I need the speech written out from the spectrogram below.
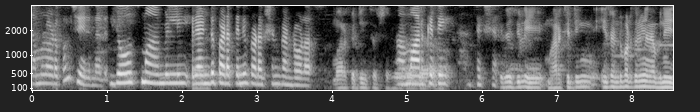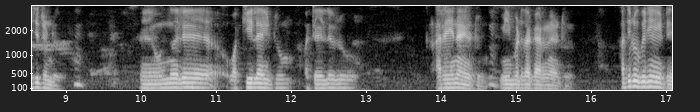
നമ്മളോടൊപ്പം ചേരുന്നത്. ജോസ് മാമ്പിള്ളി രണ്ട് പടത്തിന്റെ production controller. Marketing section marketing section ഈ മാർക്കറ്റിംഗ് ഈ രണ്ട് പടത്തിലും ഞാൻ അഭിനയിച്ചിട്ടുണ്ട്. ഒന്നിൽ വക്കീലായിട്ടും മറ്റേലൊരു അരയനായിട്ടും മീൻപിടുത്തക്കാരനായിട്ടും. അതിലുപരിയായിട്ട്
